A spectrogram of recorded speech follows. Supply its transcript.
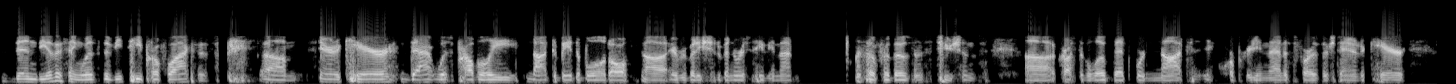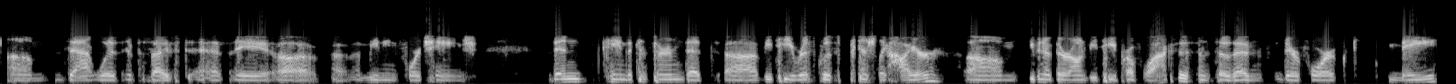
Then the other thing was the VT prophylaxis. um, standard of care, that was probably not debatable at all. Uh, everybody should have been receiving that. So, for those institutions uh, across the globe that were not incorporating that as far as their standard of care, um, that was emphasized as a, uh, a meaning for change. Then came the concern that uh, VT risk was potentially higher, um, even if they're on VT prophylaxis, and so then therefore may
